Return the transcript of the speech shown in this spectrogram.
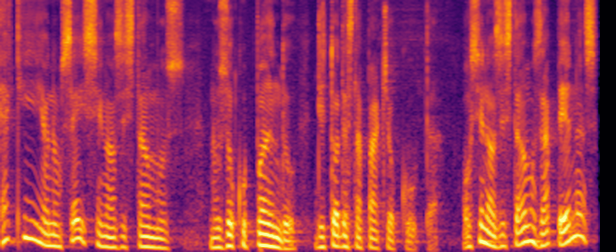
É que eu não sei se nós estamos nos ocupando de toda esta parte oculta, ou se nós estamos apenas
